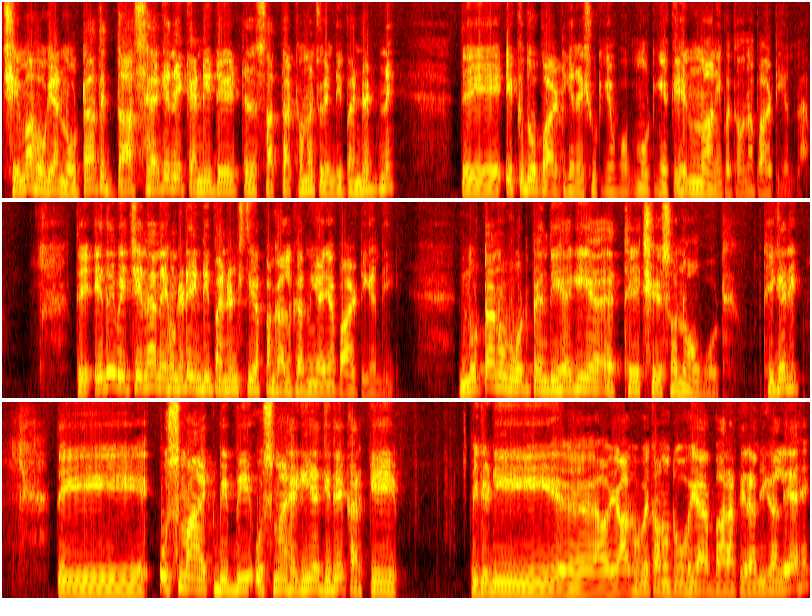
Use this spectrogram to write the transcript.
ਛੇਵਾਂ ਹੋ ਗਿਆ ਨੋਟਾ ਤੇ 10 ਹੈਗੇ ਨੇ ਕੈਂਡੀਡੇਟ 7-8 ਉਹਨਾਂ ਚੋਂ ਇੰਡੀਪੈਂਡੈਂਟ ਨੇ। ਤੇ ਇੱਕ ਦੋ ਪਾਰਟੀਆਂ ਨੇ ਛੋਟੀਆਂ ਮੋਟੀਆਂ, ਕਿਸੇ ਨੂੰ ਨਾਂ ਨਹੀਂ ਪਤਾ ਉਹਨਾਂ ਪਾਰਟੀਆਂ ਦਾ। ਤੇ ਇਹਦੇ ਵਿੱਚ ਇਹਨਾਂ ਨੇ ਹੁਣ ਜਿਹੜੇ ਇੰਡੀਪੈਂਡੈਂਟਸ ਦੀ ਆਪਾਂ ਗੱਲ ਕਰਨੀ ਆ ਜਾਂ ਪਾਰਟੀਆਂ ਦੀ, ਨੋਟਾਂ ਨੂੰ ਵੋਟ ਪੈਂਦੀ ਹੈਗੀ ਆ ਇੱਥੇ 609 ਵੋਟ, ਠੀਕ ਹੈ ਜੀ? ਤੇ ਉਸਮਾ, ਇੱਕ ਬੀਬੀ ਉਸਮਾ ਹੈਗੀ ਆ, ਜਿਹਦੇ ਕਰਕੇ ਜਿਹੜੀ ਯਾਦ ਹੋਵੇ ਤੁਹਾਨੂੰ 2012-13 ਦੀ ਗੱਲ ਹੈ ਇਹ।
